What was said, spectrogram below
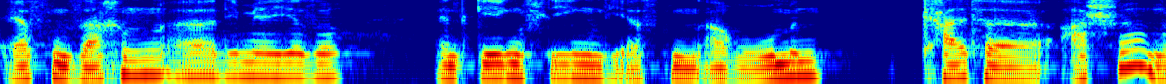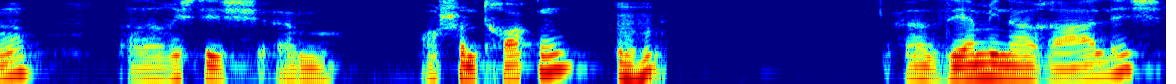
ersten Sachen, äh, die mir hier so entgegenfliegen, die ersten Aromen. Kalte Asche, ne? Also richtig ähm, auch schon trocken. Mhm. Äh, sehr mineralisch.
